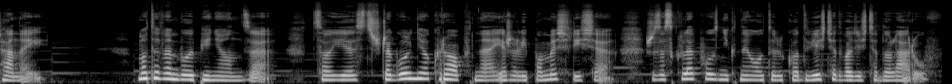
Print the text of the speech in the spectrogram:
Chaney. Motywem były pieniądze, co jest szczególnie okropne, jeżeli pomyśli się, że ze sklepu zniknęło tylko 220 dolarów.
